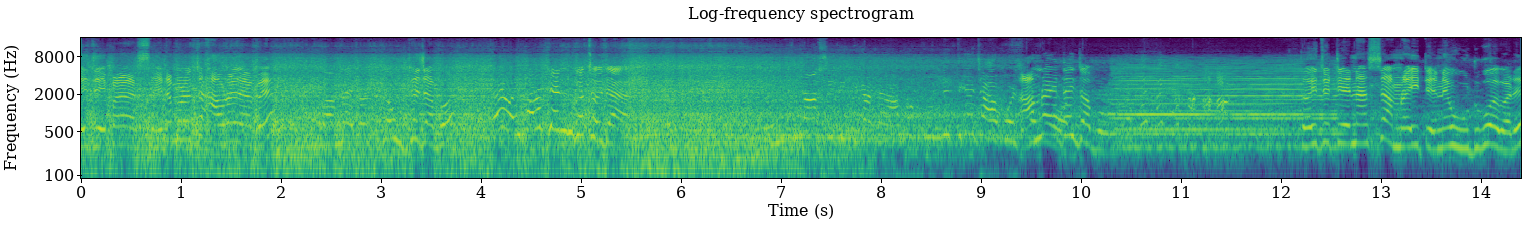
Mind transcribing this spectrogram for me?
এই যে এই পারে আসছে এটা মনে হচ্ছে হাওড়া যাবে তো আমরা এখান থেকে উঠে যাব এই ওই পারে ট্রেন ঢুকেছে ওই দেখ আমরা এটাই যাব তো এই যে ট্রেন আসছে আমরা এই ট্রেনে উঠবো এবারে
